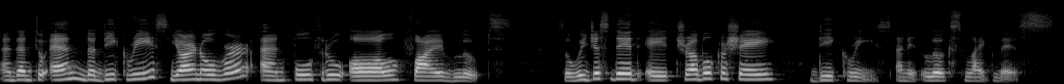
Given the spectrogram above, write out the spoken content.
and then to end the decrease, yarn over and pull through all five loops. So we just did a treble crochet decrease and it looks like this.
